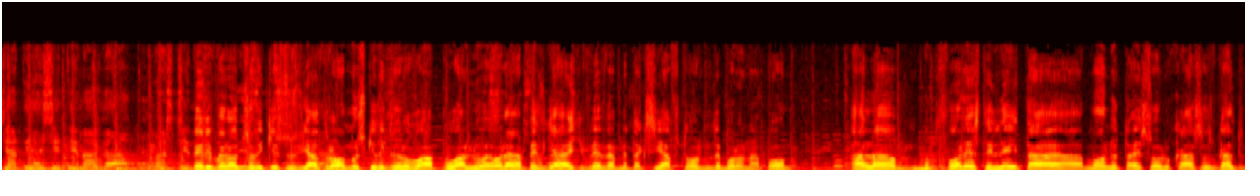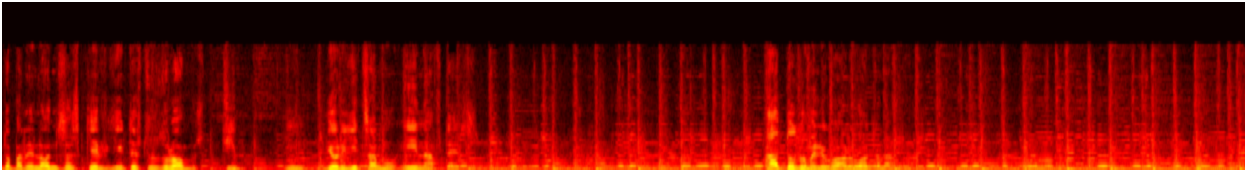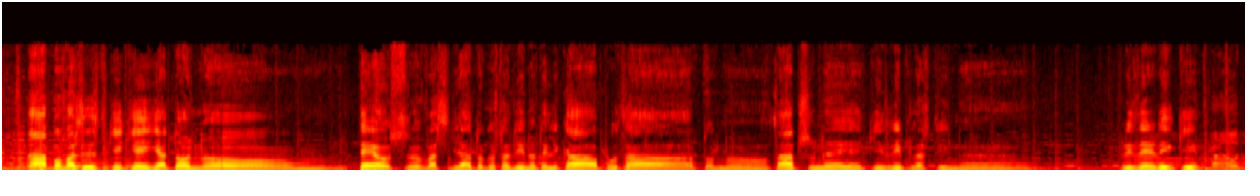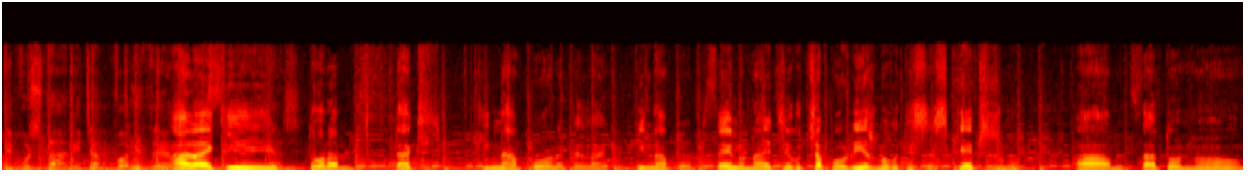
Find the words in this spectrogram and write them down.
Γιατί έχει την αγάπη μας και είναι περιβερόντουσαν εκεί στους διαδρόμους και δεν ξέρω εγώ από αλλού. Ωραία παιδιά έχει βέβαια μεταξύ αυτών, δεν μπορώ να πω. Αλλά μου φορέστε λέει τα, μόνο τα εσώρουχά σας, βγάλτε το παντελόνι σας και βγείτε στους δρόμους. Τι μ, Γεωργίτσα μου είναι αυτές. Α το δούμε λίγο αργότερα αυτό. Αποφασίστηκε και για τον ο, τέος βασιλιά τον Κωνσταντίνο τελικά που θα τον ο, θάψουν εκεί δίπλα στην ε, Φρυδερίκη. Πάω τη φουστάνη κι αν φορεί Θεέ μου αλλά το εκεί τώρα εντάξει τι να πω ρε παιδάκι μου, τι να πω. Θέλω να έτσι έχω τις απορίες μου έχω τις σκέψεις μου. Α, θα τον ο,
